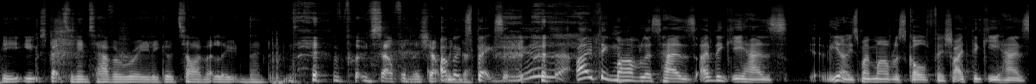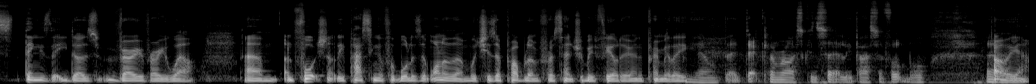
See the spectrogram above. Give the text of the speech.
You, you expected him to have a really good time at Luton, then put himself in the shop I'm window. expecting. I think Marvelous has. I think he has. You know, he's my marvelous goldfish. I think he has things that he does very, very well. Um, unfortunately, passing a football isn't one of them, which is a problem for a central midfielder in the Premier League. You know, Declan Rice can certainly pass a football. oh yeah,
